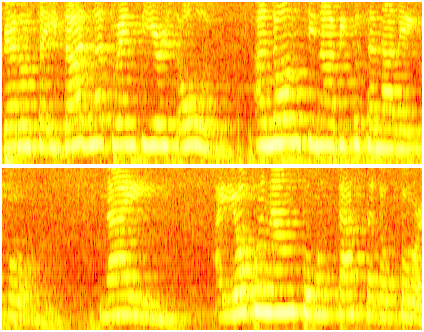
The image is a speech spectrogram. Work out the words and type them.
Pero sa edad na 20 years old, ano ang sinabi ko sa nanay ko? Nay, ayoko nang pumunta sa doktor.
